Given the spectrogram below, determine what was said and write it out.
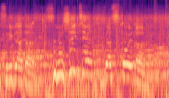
Вас, ребята! Служите достойно!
